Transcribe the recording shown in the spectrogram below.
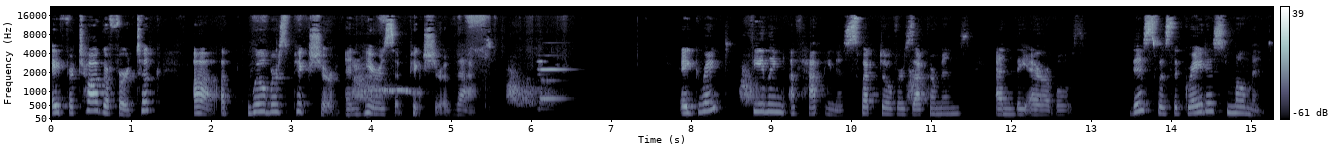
A photographer took uh, a Wilbur's picture, and here's a picture of that. A great feeling of happiness swept over Zuckerman's and the Arables. This was the greatest moment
